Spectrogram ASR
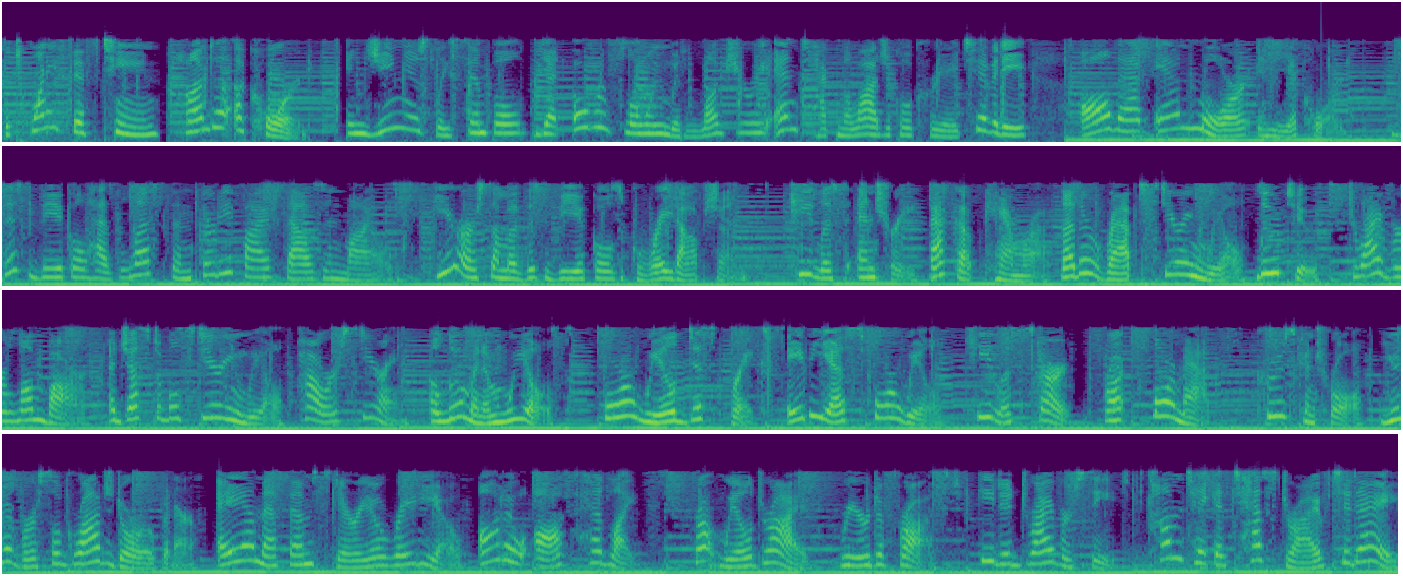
The 2015 Honda Accord. Ingeniously simple, yet overflowing with luxury and technological creativity, all that and more in the Accord. This vehicle has less than 35,000 miles. Here are some of this vehicle's great options. Keyless entry, backup camera, leather wrapped steering wheel, Bluetooth, driver lumbar, adjustable steering wheel, power steering, aluminum wheels, four wheel disc brakes, ABS four wheel, keyless start, front floor mats, cruise control, universal garage door opener, AM FM stereo radio, auto off headlights, front wheel drive, rear defrost, heated driver seat. Come take a test drive today.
